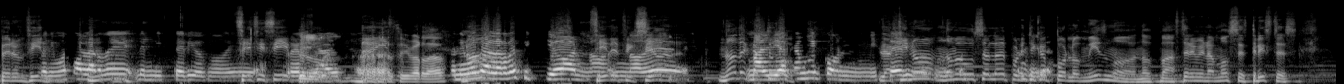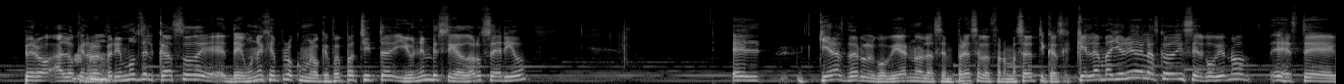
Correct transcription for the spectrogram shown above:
Pero en fin. Venimos a hablar de, de misterios, ¿no? De sí, sí, sí. sí, ¿verdad? Venimos a hablar de ficción, ¿no? Sí, de ficción. No, de, Malviájame con misterios. Aquí no, no, me gusta hablar de política por lo mismo. Nos más terminamos tristes. Pero a lo que nos referimos del caso de, un ejemplo como lo que fue Pachita y un investigador serio, el quieras verlo, el gobierno, las empresas, las farmacéuticas, que la mayoría de las cosas dice el gobierno, este,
